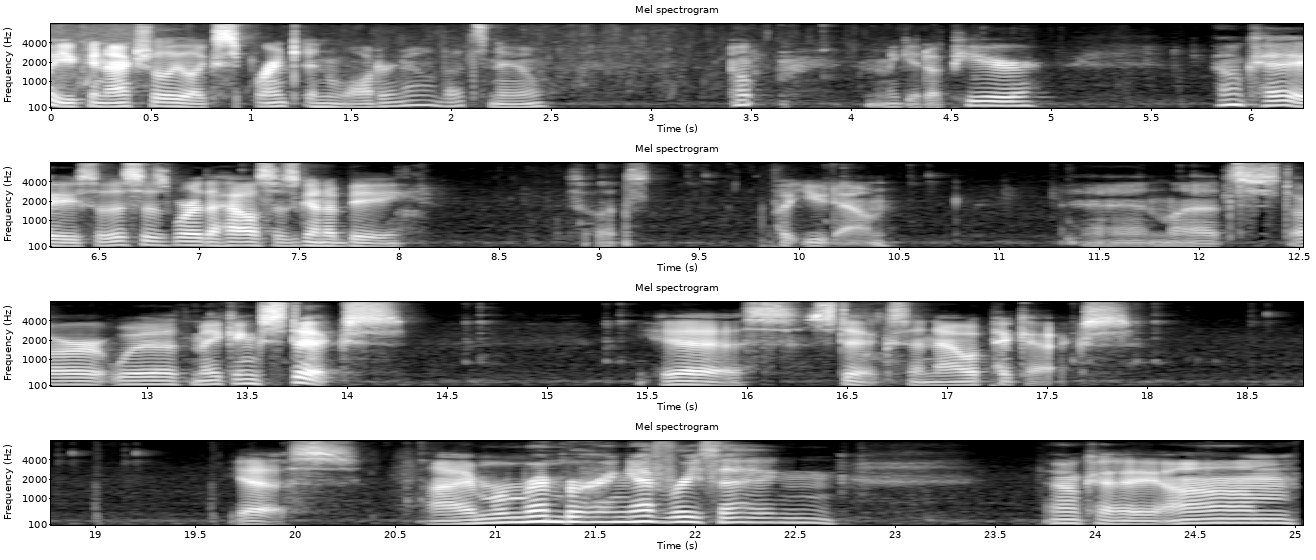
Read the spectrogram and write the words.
Oh, you can actually like sprint in water now? That's new. Oh, let me get up here. Okay, so this is where the house is gonna be. So let's put you down. And let's start with making sticks. Yes, sticks, and now a pickaxe. Yes, I'm remembering everything. Okay, um,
